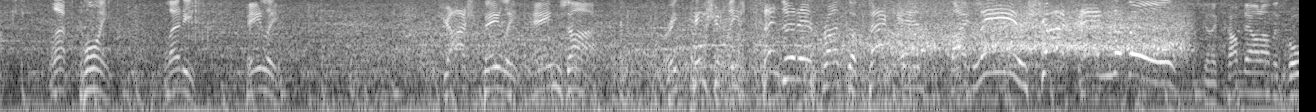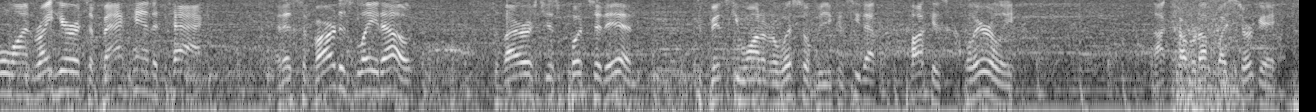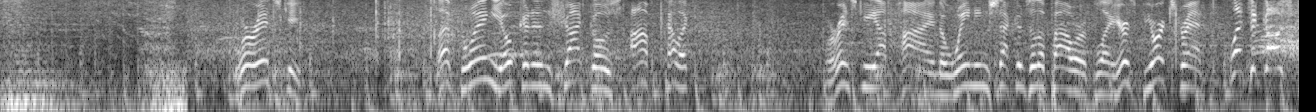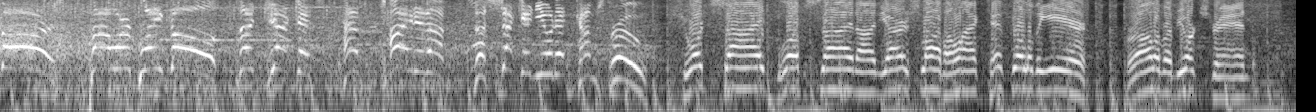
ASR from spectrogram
Left point. Leddy. Bailey. Josh Bailey hangs on. Very patiently sends it in front. The backhand by Lee. The shot and the goal. He's going to come down on the goal line right here. It's a backhand attack. And as Savard is laid out, Tavares just puts it in. Dubinsky wanted a whistle, but you can see that puck is clearly not covered up by Sergei. Werenski. Left wing, Jokinen's shot goes off Pelech. Werenski up high in the waning seconds of the power play. Here's Bjorkstrand. Lets it go, scores! Power play goal! The Jackets have tied it up. The second unit comes through. Short side, glove side on Yaroslav Halak, 10th goal of the year for Oliver Bjorkstrand.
